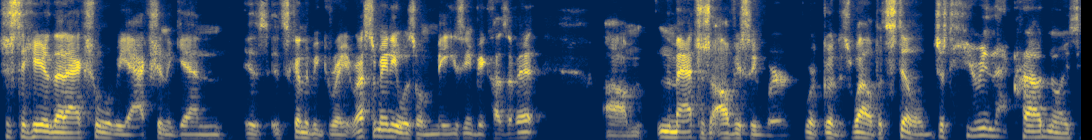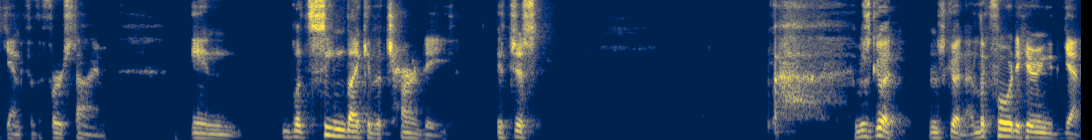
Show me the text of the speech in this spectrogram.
just to hear that actual reaction again is it's going to be great. WrestleMania was amazing because of it. Um, the matches obviously were were good as well, but still, just hearing that crowd noise again for the first time in what seemed like an eternity, it just it was good. It was good. I look forward to hearing it again.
